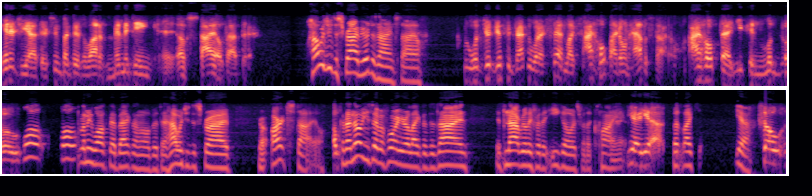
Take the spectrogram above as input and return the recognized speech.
energy out there. It seems like there's a lot of mimicking uh, of styles out there. How would you describe your design style? Well, just exactly what I said. Like, I hope I don't have a style. I hope that you can look go. Well, well, let me walk that back then a little bit. Then, how would you describe your art style? Oh. Because I know you said before you're like the design. It's not really for the ego; it's for the client. Yeah, yeah. But like, yeah, So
